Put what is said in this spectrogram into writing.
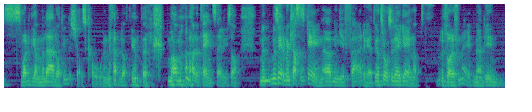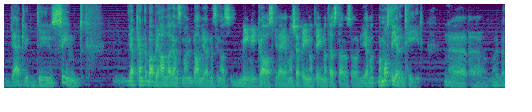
så var det lite grann, men det här låter ju inte Charles Cohen. Det här låter ju inte vad man hade tänkt sig. Liksom. Men, men så är det en klassisk grej, en övning ger färdighet. Och jag tror också det är grejen att, det var det för mig, men det är en jäkligt dyr synt jag kan inte bara behandla den som man ibland gör med sina minigasgrejer. Man köper in någonting, man testar och så ger man, man måste ge den tid. Mm. Uh,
